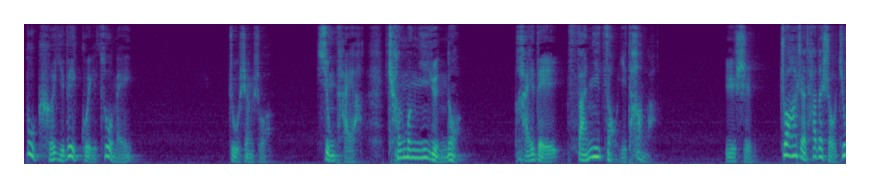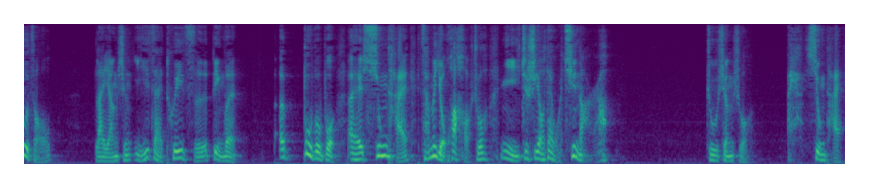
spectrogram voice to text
不可以为鬼做媒。朱生说：“兄台啊，承蒙你允诺，还得烦你走一趟啊。”于是。抓着他的手就走，赖阳生一再推辞，并问：“呃，不不不，呃，兄台，咱们有话好说。你这是要带我去哪儿啊？”朱生说：“哎呀，兄台，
